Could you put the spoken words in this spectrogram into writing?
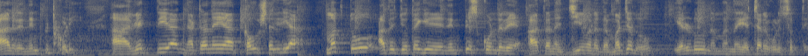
ಆದರೆ ನೆನ್ಪಿಟ್ಕೊಳ್ಳಿ. ಆ ವ್ಯಕ್ತಿಯ ನಟನೆಯ ಕೌಶಲ್ಯ ಮತ್ತು ಅದರ ಜೊತೆಗೆ ನೆನಪಿಸ್ಕೊಂಡರೆ ಆತನ ಜೀವನದ ಮಜಲು ಎರಡೂ ನಮ್ಮನ್ನು ಎಚ್ಚರಗೊಳಿಸುತ್ತೆ.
